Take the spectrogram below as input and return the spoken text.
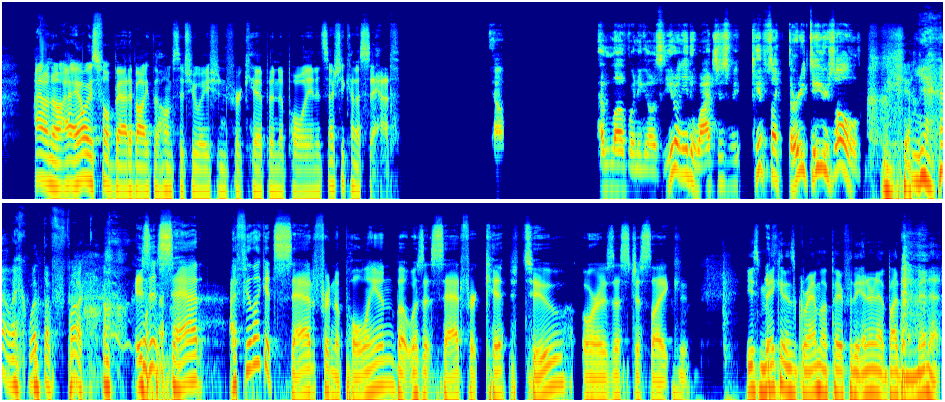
I don't know. I always felt bad about like the home situation for Kip and Napoleon. It's actually kind of sad. I love when he goes, You don't need to watch this. Kip's like 32 years old. yeah. Yeah, like what the fuck? Is it sad? I feel like it's sad for Napoleon, but was it sad for Kip too? Or is this just like He's making his grandma pay for the internet by the minute.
